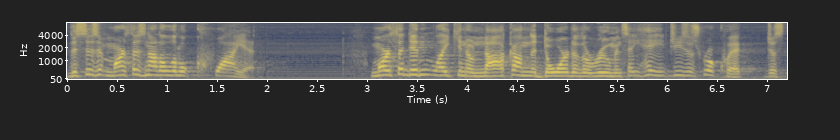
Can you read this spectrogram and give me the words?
This isn't, Martha's not a little quiet. Martha didn't like, you know, knock on the door to the room and say, hey, Jesus, real quick, just,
